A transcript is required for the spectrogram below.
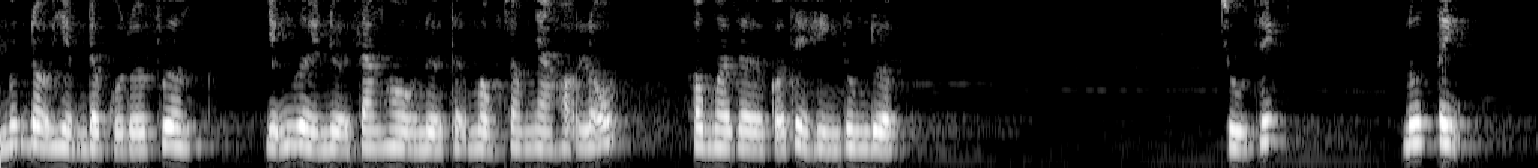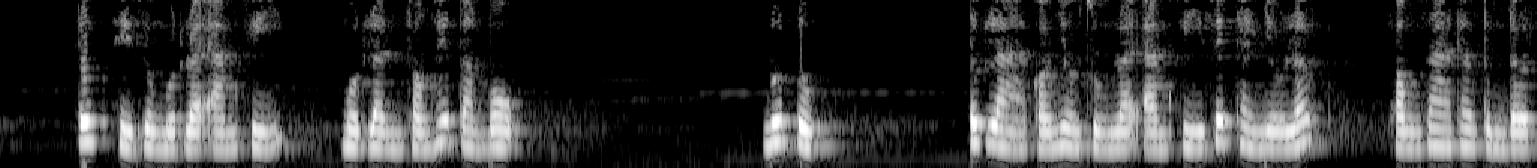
mức độ hiểm độc của đối phương, những người nửa giang hồ nửa thợ mộc trong nhà họ lỗ không bao giờ có thể hình dung được. Chú thích Nút tịnh Tức chỉ dùng một loại ám khí Một lần phóng hết toàn bộ Nút đục Tức là có nhiều chủng loại ám khí xếp thành nhiều lớp, Phóng ra theo từng đợt.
